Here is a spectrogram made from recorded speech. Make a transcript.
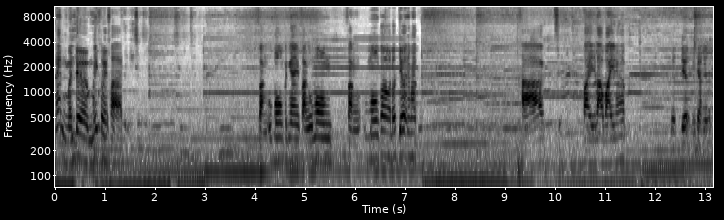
แน่นเหมือนเดิมไม่เคยขาด ฝั่งอุโมงค์เป็นไง ฝั่งอุโมงค์ฝั่งอุโมงค์ก็รถเยอะนะครับ ขาไปลาวัยนะครับรถเยอะเหมือนกันนะครับ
